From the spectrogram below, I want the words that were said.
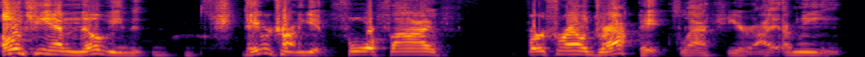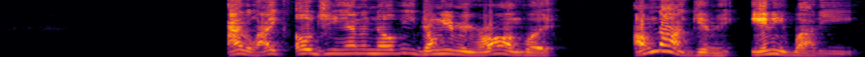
OG Anunoby, they were trying to get four or five first round draft picks last year. I, I mean, I like OG Anunoby. Don't get me wrong, but I'm not giving anybody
